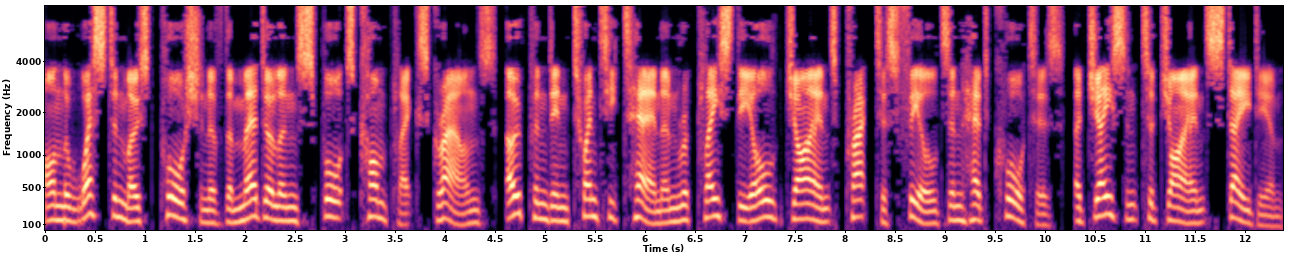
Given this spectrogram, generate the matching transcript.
on the westernmost portion of the Meadowlands Sports Complex grounds, opened in 2010 and replaced the old Giants practice fields and headquarters, adjacent to Giants Stadium.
